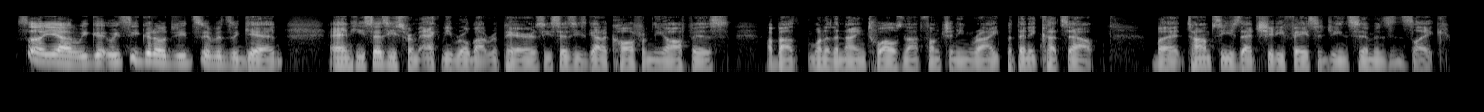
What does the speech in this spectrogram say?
so yeah, we we see good old Gene Simmons again, and he says he's from Acme Robot Repairs. He says he's got a call from the office about one of the 912s not functioning right, but then it cuts out. But Tom sees that shitty face of Gene Simmons and is like,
